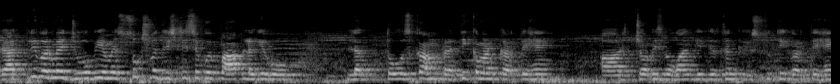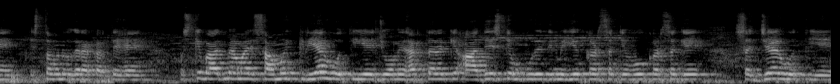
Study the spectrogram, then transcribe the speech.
रात्रि भर में जो भी हमें सूक्ष्म दृष्टि से कोई पाप लगे हो लग तो उसका हम प्रतिक्रमण करते हैं और चौबीस भगवान के दर्शन की स्तुति करते हैं, स्तमन वगैरह करते हैं उसके बाद में हमारी सामूहिक क्रिया होती है, जो हमें हर तरह के आदेश के हम पूरे दिन में ये कर सके, वो कर सके सज्जा होती है।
